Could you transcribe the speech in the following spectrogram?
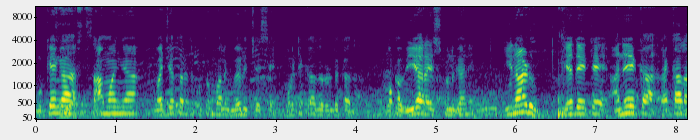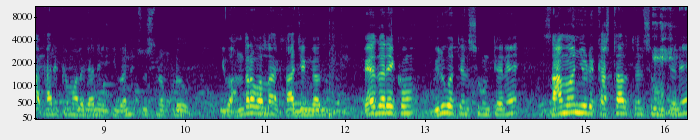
ముఖ్యంగా సామాన్య మధ్యతరగతి కుటుంబాలకు మేలు చేసే ఒకటి కాదు రెండు కాదు ఒక విఆర్ హై స్కూల్ కానీ ఈనాడు ఏదైతే అనేక రకాల కార్యక్రమాలు కానీ ఇవన్నీ చూసినప్పుడు ఇవి అందరి వల్ల సాధ్యం కాదు. పేదరికం విలువ తెలిసి ఉంటేనే సామాన్యుడి కష్టాలు తెలిసి ఉంటేనే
